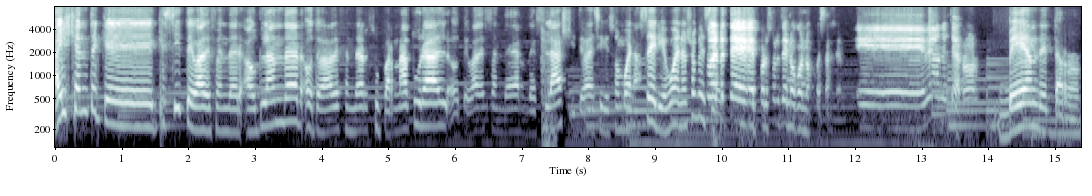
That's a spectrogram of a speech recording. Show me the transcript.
Hay gente que, que sí te va a defender Outlander o te va a defender Supernatural o te va a defender The Flash y te va a decir que son buenas series. Bueno, yo qué sé. Suerte, por suerte no conozco a esa gente. Eh, vean de terror. Vean de terror.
